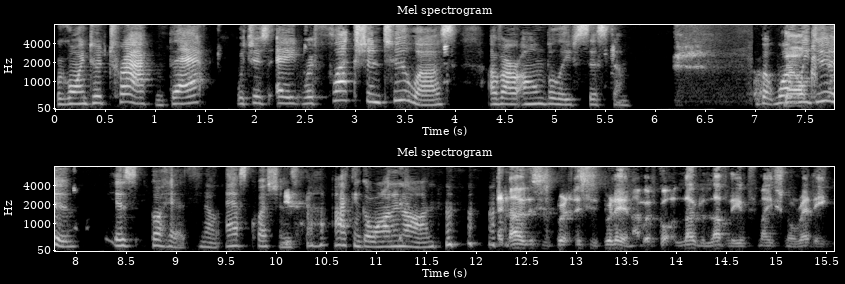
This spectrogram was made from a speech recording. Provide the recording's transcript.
We're going to attract that which is a reflection to us of our own belief system. But what now, we do is go ahead. No, ask questions. I can go on and on. no, this is this is brilliant. We've got a load of lovely information already.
